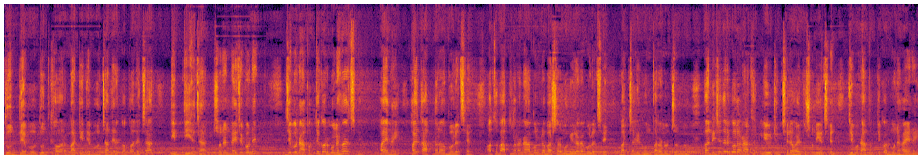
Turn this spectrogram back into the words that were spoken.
দুধ দেব, দুধ খাওয়ার বাটি দেব, চাঁদের কপালে চাঁদ, টিপ দিয়ে যা। শোনেন নাই জীবনে? জীবনে আপত্তিকর মনে হয়েছে? হয় নাই। হয়তো আপনারাও বলেছেন, অথবা আপনারা না বললেও বাসার মহিলারা বলেছে বাচ্চাকে ঘুম পাড়ানোর জন্য। বা নিজেদের গলা না থাকলে ইউটিউব ছেড়ে হয়তো শুনিয়েছেন, জীবনে আপত্তিকর মনে হয় নাই।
